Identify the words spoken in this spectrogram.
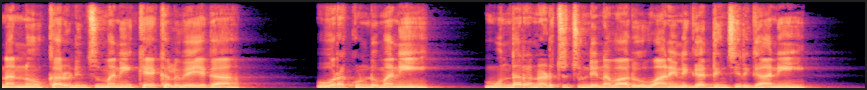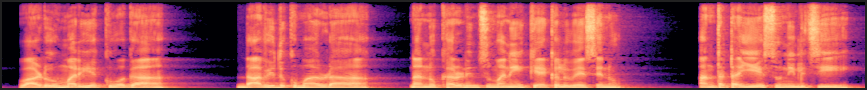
నన్ను కరుణించుమని కేకలు వేయగా ఊరకుండుమని ముందర నడుచుచుండిన వారు వానిని గద్దించిరి గాని. వాడు మరి ఎక్కువగా దావీదు కుమారుడా నన్ను కరుణించుమని కేకలు వేసెను. అంతటా యేసు నిలిచి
